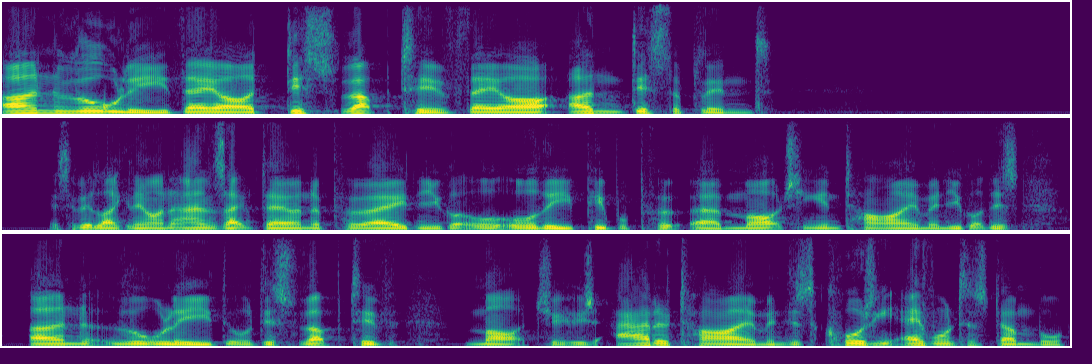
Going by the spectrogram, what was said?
unruly, they are disruptive, they are undisciplined. It's a bit like you know, on Anzac Day on a parade, and you've got all, all the people uh, marching in time, and you've got this unruly or disruptive marcher who's out of time and just causing everyone to stumble.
